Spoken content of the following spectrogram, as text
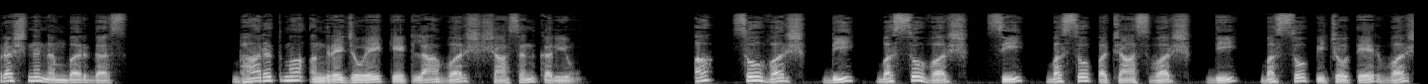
પ્રશ્ન નંબર દસ ભારતમાં અંગ્રેજોએ કેટલા વર્ષ શાસન કર્યું અ સો વર્ષ બી બસો વર્ષ સી બસો પચાસ વર્ષ ડી બસો પિચોતેર વર્ષ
